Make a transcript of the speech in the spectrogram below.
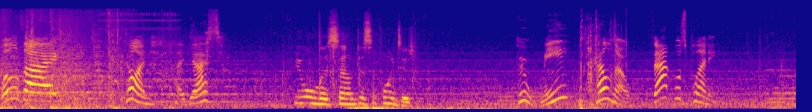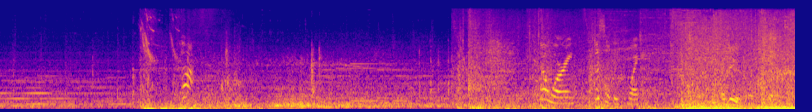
Bullseye! Done, I guess. You almost sound disappointed. Who, me? Hell no. That was plenty. Ha! Don't worry, this'll be quick. I do.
